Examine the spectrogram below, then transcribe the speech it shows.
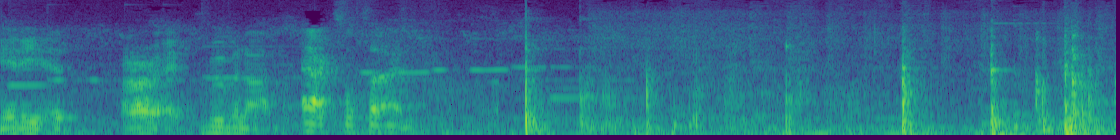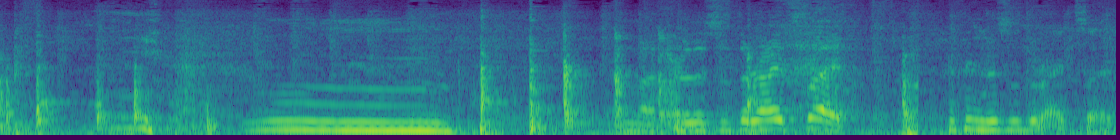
Idiot. Alright, moving on. Axle time. Mm, I'm not sure this is the right side. I think this is the right side.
